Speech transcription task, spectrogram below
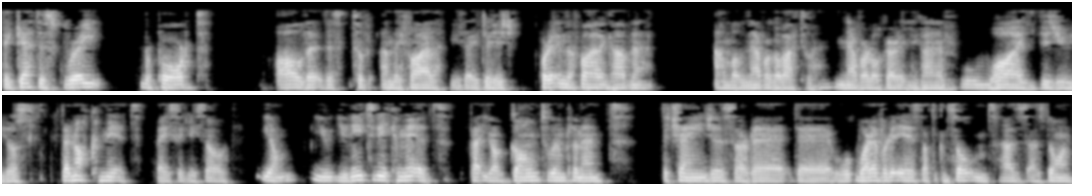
they get this great report, all the, this stuff, and they file it. They just put it in the filing cabinet and we'll never go back to it, never look at it. You kind of, why did you just, they're not committed basically. So, you know, you, you need to be committed that you're going to implement the changes or the, the, whatever it is that the consultant has, has done.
